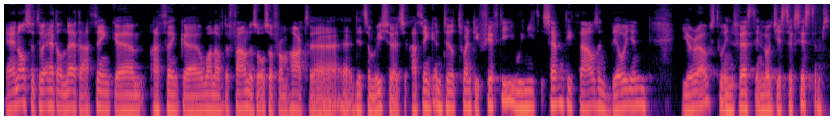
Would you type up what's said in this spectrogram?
Yeah, and also to add on that, I think um, I think uh, one of the founders also from Hardt uh, uh did some research. I think until 2050, we need 70,000 billion euros to invest in logistic systems.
